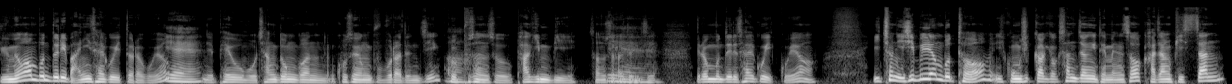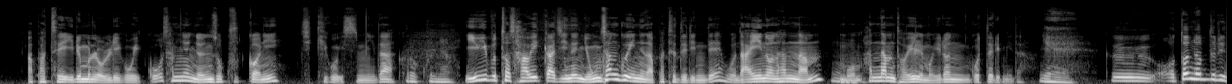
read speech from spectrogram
유명한 분들이 많이 살고 있더라고요. 예. 이제 배우 뭐 장동건, 고소영 부부라든지 골프 아. 선수 박인비 선수라든지 예. 이런 분들이 살고 있고요. 2021년부터 이 공시 가격 산정이 되면서 가장 비싼 아파트의 이름을 올리고 있고 3년 연속 굳건히 지키고 있습니다. 그렇군요. 2위부터 4위까지는 용산구에 있는 아파트들인데 뭐 나인원 한남, 뭐 음. 한남 더힐 뭐 이런 곳들입니다. 예. 그 어떤 점들이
